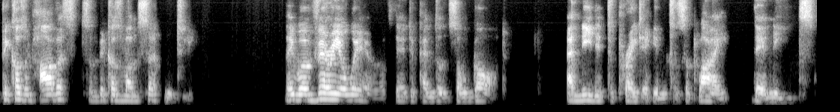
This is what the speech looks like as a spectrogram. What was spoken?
because of harvests and because of uncertainty, they were very aware of their dependence on God and needed to pray to Him to supply their needs.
